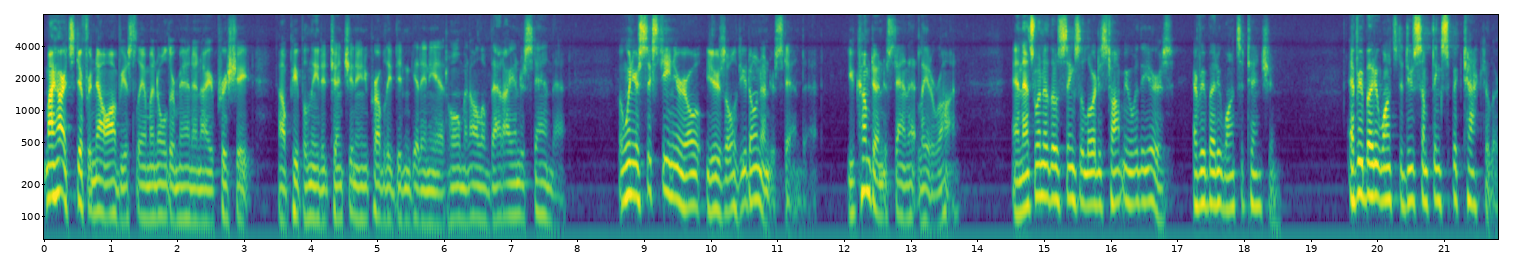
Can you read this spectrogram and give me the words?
my heart's different now, obviously. I'm an older man and I appreciate how people need attention, and he probably didn't get any at home and all of that. I understand that. But when you're 16 year old, years old, you don't understand that. You come to understand that later on. And that's one of those things the Lord has taught me over the years. Everybody wants attention. Everybody wants to do something spectacular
